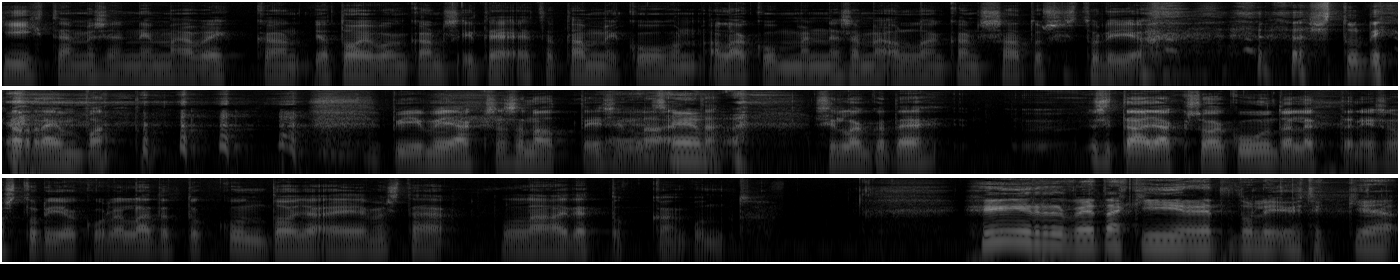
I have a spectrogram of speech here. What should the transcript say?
hiihtämisen, niin mä veikkaan ja toivon kanssa itse, että tammikuuhun alakuun mennessä me ollaan kanssa saatu se studio, studio rempattu. Viime jakso sanottiin sillä, Se- että silloin kun te sitä jaksoa kuuntelette, niin se on studio kuule laitettu kuntoon ja ei me sitä laitettukaan kuntoon. Hirveetä kiireitä tuli yhtäkkiä,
